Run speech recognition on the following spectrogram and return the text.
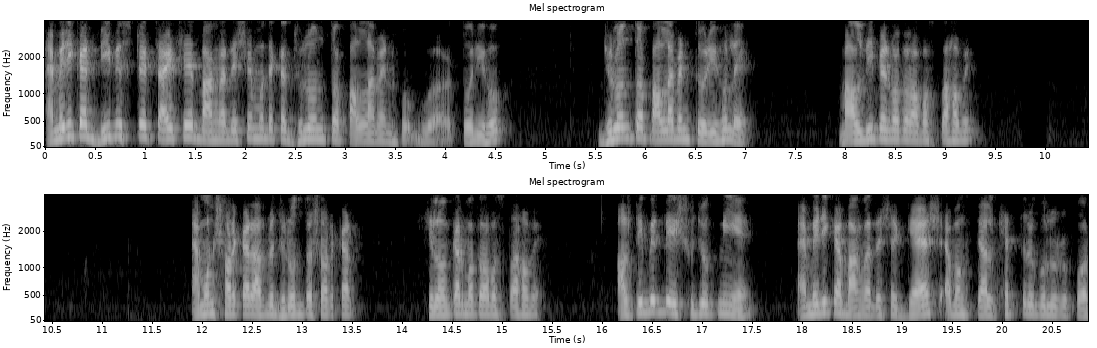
আমেরিকার ডিপ স্টেট চাইছে বাংলাদেশের মধ্যে একটা ঝুলন্ত পার্লামেন্ট তৈরি হোক। ঝুলন্ত পার্লামেন্ট তৈরি হলে মালদ্বীপের মতো অবস্থা হবে। এমন সরকার আসবে, ঝুলন্ত সরকার, শ্রীলঙ্কার মতো অবস্থা হবে। আলটিমেটলি এই সুযোগ নিয়ে আমেরিকা বাংলাদেশের গ্যাস এবং তেল ক্ষেত্রগুলোর উপর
